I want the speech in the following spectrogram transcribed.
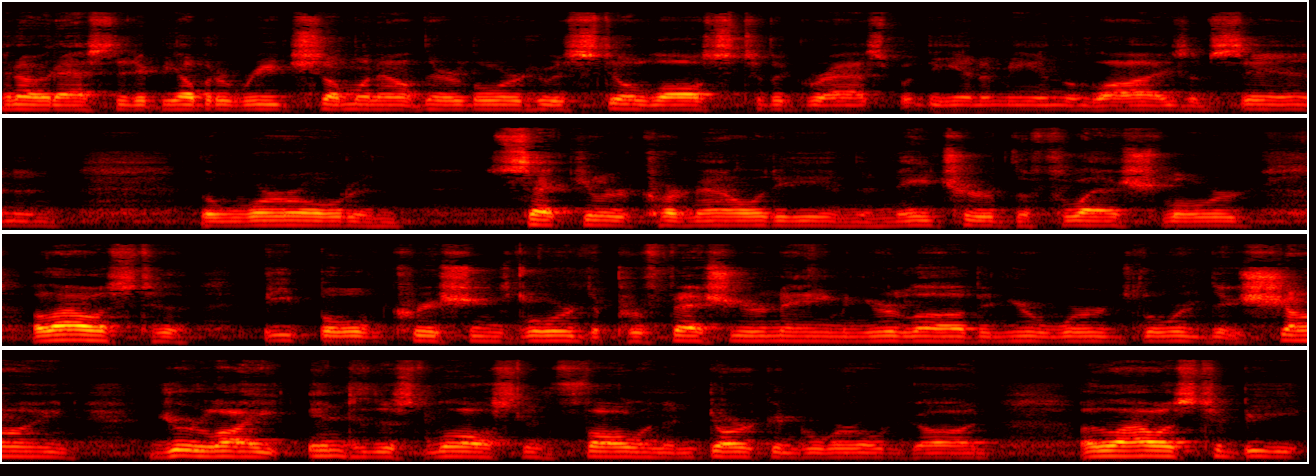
And I would ask that it be able to reach someone out there, Lord, who is still lost to the grasp of the enemy and the lies of sin and the world and secular carnality and the nature of the flesh, Lord. Allow us to be bold Christians, Lord, to profess your name and your love and your words, Lord, that shine your light into this lost and fallen and darkened world, God. Allow us to be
